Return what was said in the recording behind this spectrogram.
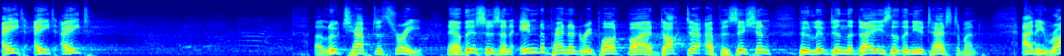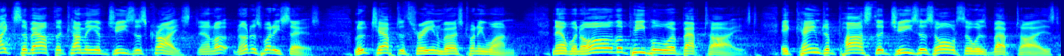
888. Uh, Luke chapter 3. Now, this is an independent report by a doctor, a physician who lived in the days of the New Testament. And he writes about the coming of Jesus Christ. Now, lo- notice what he says Luke chapter 3 and verse 21. Now, when all the people were baptized, it came to pass that Jesus also was baptized.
